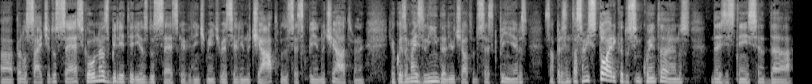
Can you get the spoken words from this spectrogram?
ah, pelo site do Sesc ou nas bilheterias do Sesc. Evidentemente vai ser ali no teatro do Sesc Pinheiros, no teatro, né? Que é a coisa mais linda ali, o teatro do Sesc Pinheiros, essa apresentação histórica dos 50 anos da existência da,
